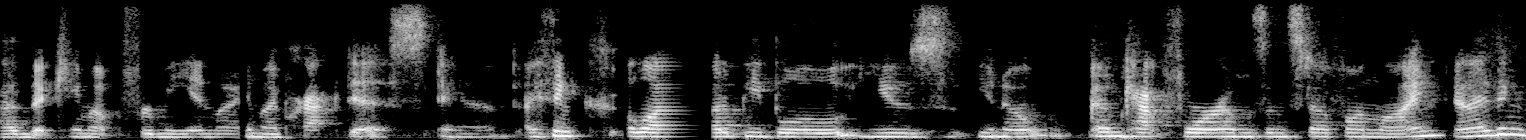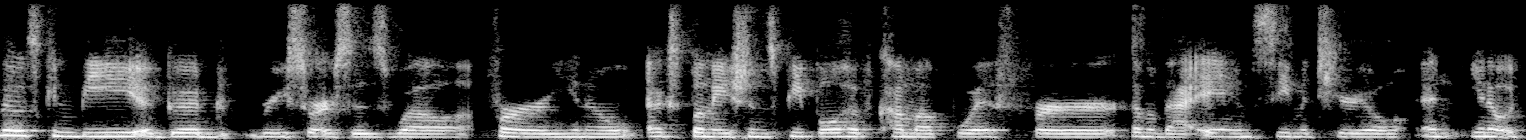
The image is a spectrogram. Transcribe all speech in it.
that came up for me in my in my practice. And I think a lot of people use, you know, MCAT forums and stuff online. And I think those can be a good resource as well for, you know, explanations people have come up with for some of that AMC material. And, you know,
